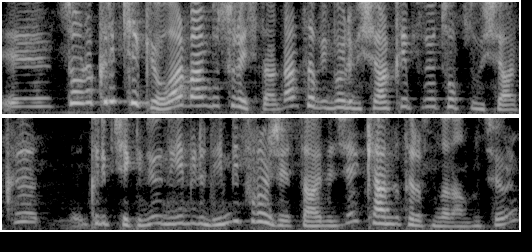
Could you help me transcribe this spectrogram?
Ee, sonra klip çekiyorlar. Ben bu süreçlerden tabii böyle bir şarkı yapılıyor, toplu bir şarkı, klip çekiliyor diye bildiğim bir proje sadece. Kendi tarafımdan anlatıyorum.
